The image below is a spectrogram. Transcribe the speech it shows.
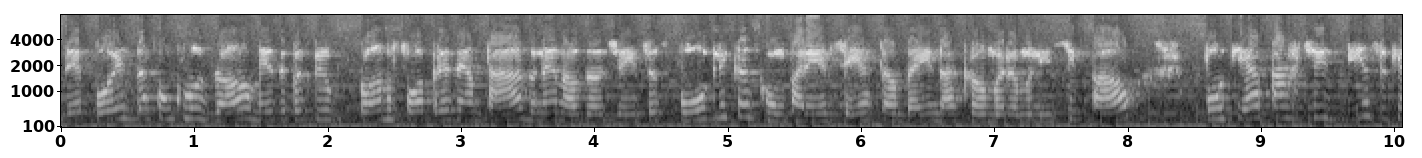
depois da conclusão, mesmo depois que o plano for apresentado né, nas audiências públicas, com parecer também da Câmara Municipal, porque é a partir disso que,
